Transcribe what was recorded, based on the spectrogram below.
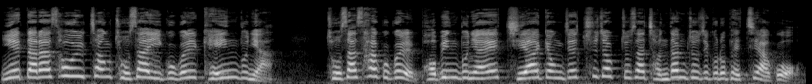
이에 따라 서울청 조사 2국을 개인 분야, 조사 4국을 법인 분야의 지하경제 추적조사 전담 조직으로 배치하고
